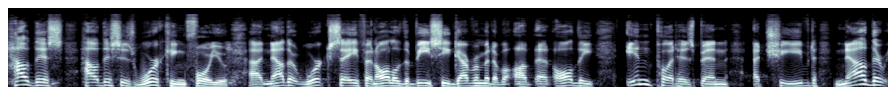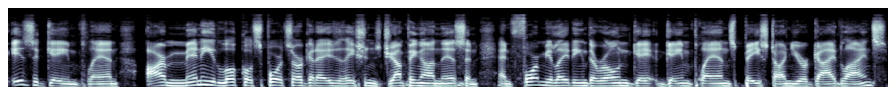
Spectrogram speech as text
how this how this is working for you uh, now that WorkSafe and all of the BC government of, that all the input has been achieved. Now there is a game plan. Are many local sports organizations jumping on this and, and formulating their own ga- game plans based on your guidelines?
